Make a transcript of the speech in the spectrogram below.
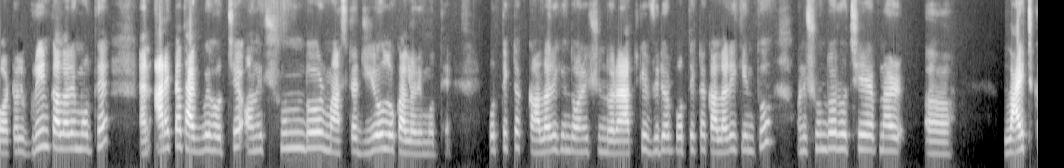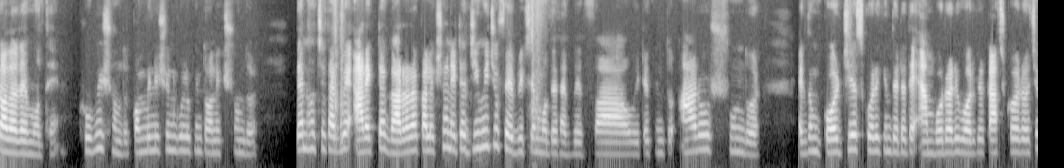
বটল গ্রিন কালারের মধ্যে এন্ড আরেকটা থাকবে হচ্ছে অনেক সুন্দর মাস্টার ইয়েলো কালারের মধ্যে। প্রত্যেকটা কালারই কিন্তু অনেক সুন্দর। আর আজকের ভিডিওর প্রত্যেকটা কালারই কিন্তু অনেক সুন্দর হচ্ছে আপনার লাইট কালারের মধ্যে। খুবই সুন্দর। কম্বিনেশনগুলো কিন্তু অনেক সুন্দর। দেন হচ্ছে থাকবে আরেকটা গারারা কালেকশন এটা জিমিচু ফেব্রিক্স এর মধ্যে থাকবে। ওয়াও এটা কিন্তু আরও সুন্দর। একদম গর্জিয়াস করে কিন্তু এটাতে এমব্রয়ডারি ওয়ার্কের কাজ করা রয়েছে।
